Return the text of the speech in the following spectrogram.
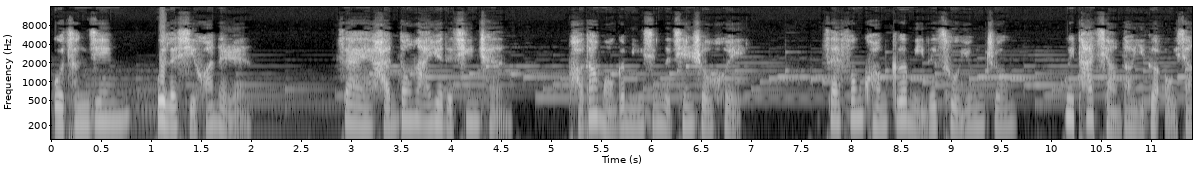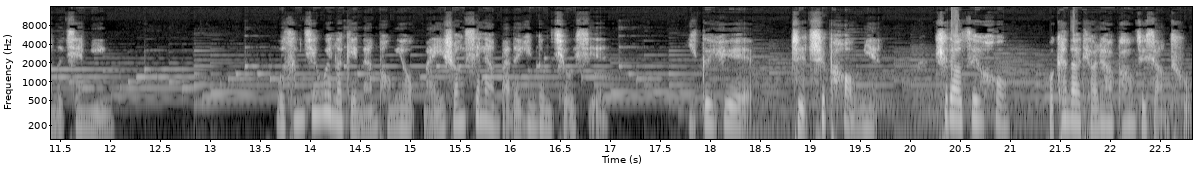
我曾经为了喜欢的人，在寒冬腊月的清晨，跑到某个明星的签售会，在疯狂歌迷的簇拥中，为他抢到一个偶像的签名。我曾经为了给男朋友买一双限量版的运动球鞋，一个月只吃泡面，吃到最后，我看到调料包就想吐。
